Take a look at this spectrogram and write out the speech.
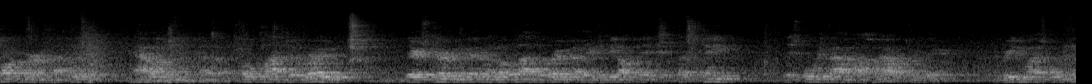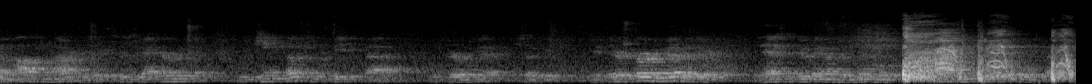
heartburn about this, out on, uh, Old Clyde Road, there's curb and gutter on Old Clyde Road out there, you get off exit thirteen, there's forty-five miles an hour through there. The reason why it's forty-five miles an hour is because you got curb and gutter. You can't touch it at fifty-five with curb and gutter. So if, if there's curb and gutter there, it has to go down to a minimum of forty-five.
